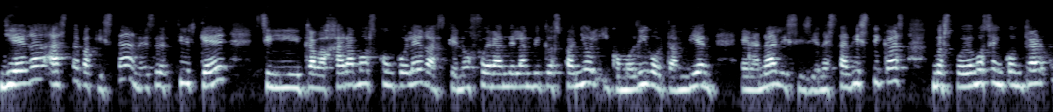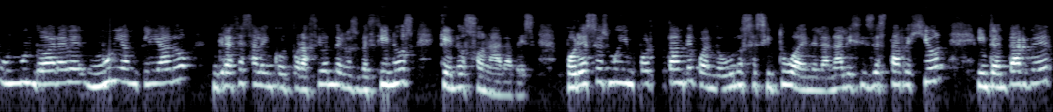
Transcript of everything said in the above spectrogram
llega hasta Pakistán. Es decir, que si trabajáramos con colegas que no fueran del ámbito español y como digo también en análisis y en estadísticas, nos podemos encontrar un mundo árabe muy ampliado gracias a la incorporación de los vecinos que no son árabes. Por eso es muy importante cuando uno se sitúa en el análisis de esta región intentar ver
